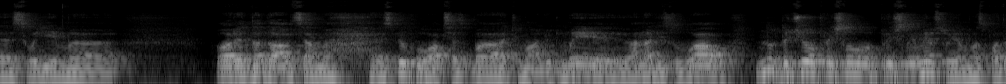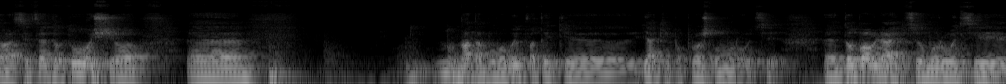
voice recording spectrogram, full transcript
е, своїм е, орендодавцям, спілкувався з багатьма людьми, аналізував. Ну, до чого прийшло, прийшли ми в своєму господарстві? Це до того, що е, ну, треба було виплатити, як і по прошлому році. Е, в цьому році,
